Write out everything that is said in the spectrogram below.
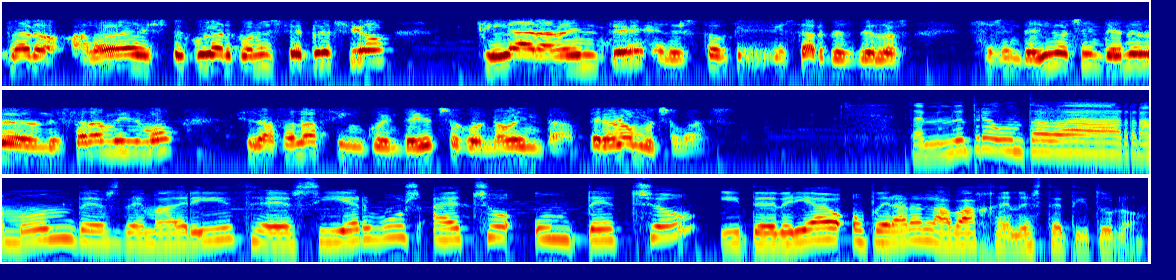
Claro, a la hora de especular con este precio, claramente el stock tiene que estar desde los 61,89 donde está ahora mismo, en la zona 58,90, pero no mucho más. También me preguntaba Ramón desde Madrid eh, si Airbus ha hecho un techo y debería operar a la baja en este título.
